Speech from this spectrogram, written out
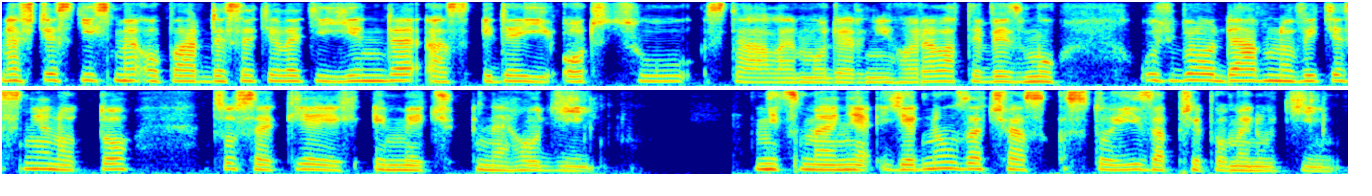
Naštěstí jsme o pár desetiletí jinde a s ideí otců stále moderního relativismu už bylo dávno vytěsněno to, co se k jejich image nehodí. Nicméně jednou za čas stojí za připomenutí.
